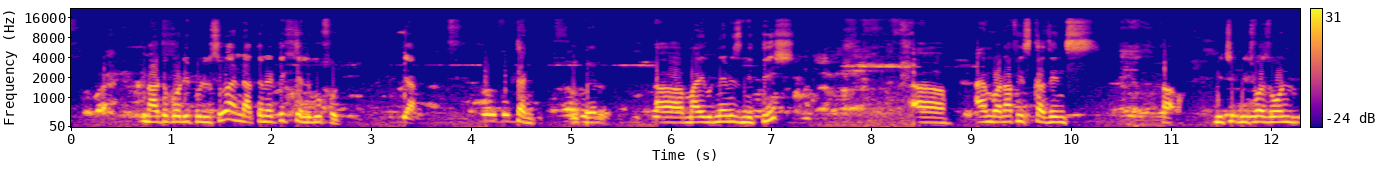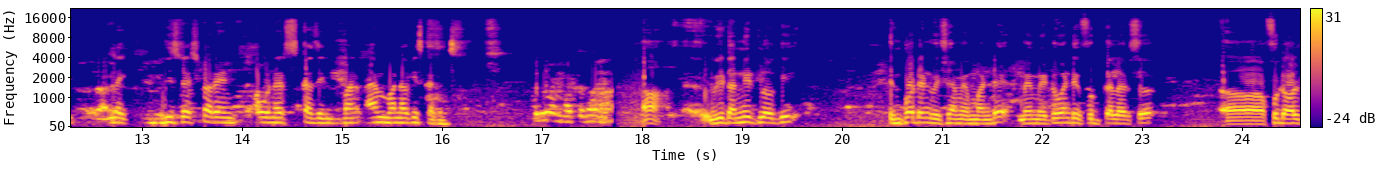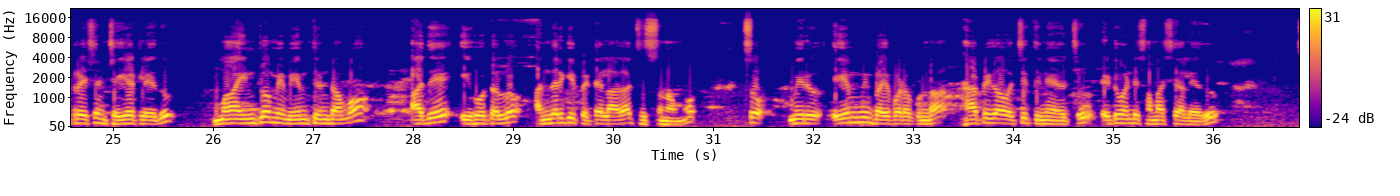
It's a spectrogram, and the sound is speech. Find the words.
natu kodi pulsu and authentic Telugu food. Yeah. Thank you. Uh, my good name is Nitish. Uh, I'm one of his cousins, uh, which which was owned uh, like this restaurant owner's cousin. One, I'm one of his cousins. ఆ, వీటన్నిటిలోకి important విషయం ఏమంటే మేము ఎటువంటి food colours food alteration చేయట్లేదు. మా ఇంట్లో మేము ఏం తింటామో అదే ఈ హోటల్లో అందరికీ పెట్టేలాగా చూస్తున్నాము. సో మీరు ఏమీ భయపడకుండా హ్యాపీగా వచ్చి తినేయచ్చు ఎటువంటి సమస్య లేదు.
